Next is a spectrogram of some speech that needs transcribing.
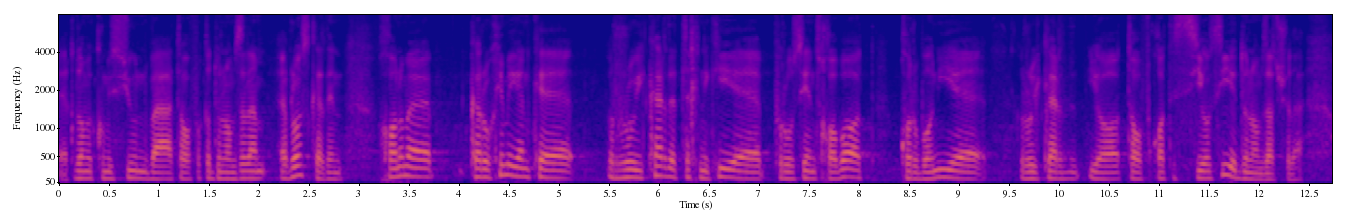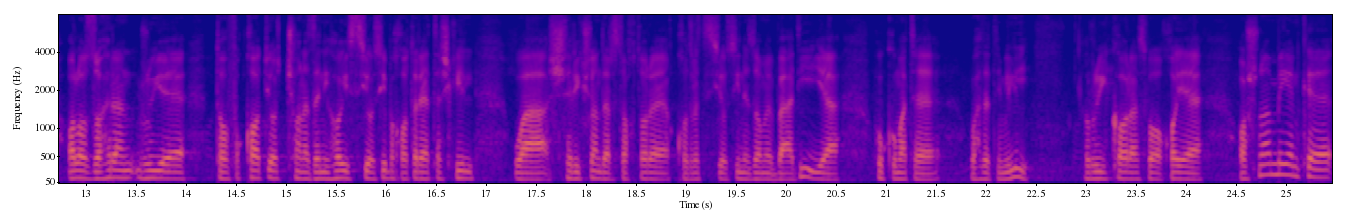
اقدام کمیسیون و توافق دو نامزد ابراز کردین. خانم کروخی میگن که رویکرد تکنیکی پروسه انتخابات قربانی روی کرد یا توافقات سیاسی دو نامزد شده. حالا ظاهرا روی توافقات یا چانزنی های سیاسی به خاطر تشکیل و شریک شدن در ساختار قدرت سیاسی نظام بعدی یا حکومت وحدت ملی روی کار است و آقای آشنا میگن که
